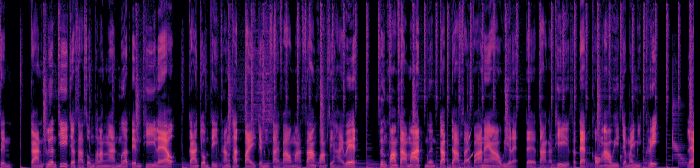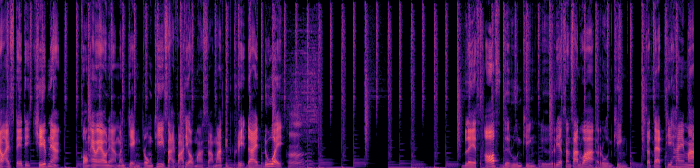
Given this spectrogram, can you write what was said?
5%การเคลื่อนที่จะสะสมพลังงานเมื่อเต็มที่แล้ว การโจมตีครั้งถัดไปจะมีสายฟ้าออกมาสร้างความเสียหายเวท ซึ่งความสามารถเหมือนกับดาบสายฟ้าใน RV แหละ แต่ต่างกันที่สเตตของ RV จะไม่มีคริ แล้วไอสเตติ Shift เนี่ยของ LL เนี่ยมันเจ๋งตรงที่สายฟ้าที่ออกมาสามารถติดคริได้ด้วย Blaze of the Rune King หรือเรียกสั้นๆว่า Rune King สเตตที่ให้มา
